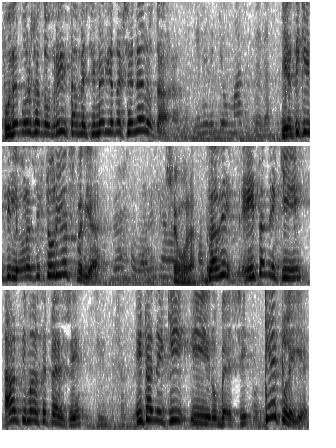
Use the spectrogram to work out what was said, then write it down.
Που δεν μπορούσε να το βρεις στα μεσημέρια τα ξενέρωτα. Είναι δικαίωμά της βέβαια. Γιατί και η τηλεόραση έχει το όριό της, παιδιά. Σίγουρα. Δηλαδή ήταν εκεί, αν θυμάστε πέρσι, ήταν εκεί η Ρουμπέση και έκλαιγε.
